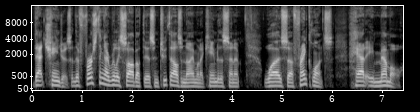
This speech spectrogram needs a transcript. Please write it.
that changes. And the first thing I really saw about this in 2009 when I came to the Senate was uh, Frank Luntz had a memo.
